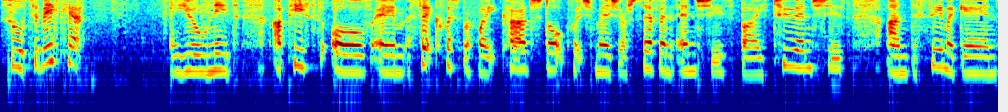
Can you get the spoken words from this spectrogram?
So to make it you'll need a piece of um, thick whisper white cardstock which measures 7 inches by 2 inches and the same again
